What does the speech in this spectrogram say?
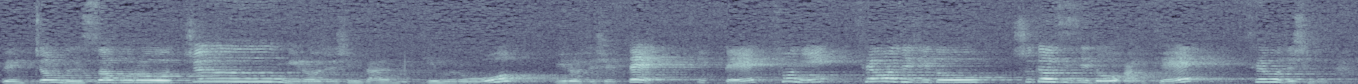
왼쪽 눈썹으로 쭉 밀어주신다는 느낌으로 밀어주실 때 이때 손이 세워지지도 숙여지지도 않게 세워주십니다.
